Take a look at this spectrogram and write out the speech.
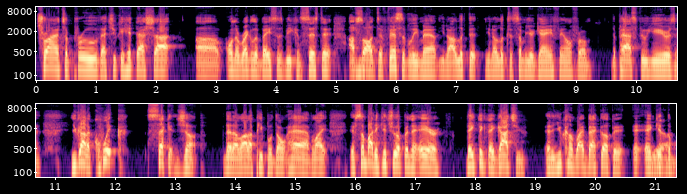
trying to prove that you can hit that shot uh, on a regular basis, be consistent. I mm-hmm. saw defensively, man. You know, I looked at you know looked at some of your game film from the past few years, and you got a quick second jump that a lot of people don't have. Like if somebody gets you up in the air, they think they got you, and you come right back up and, and get yeah. the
